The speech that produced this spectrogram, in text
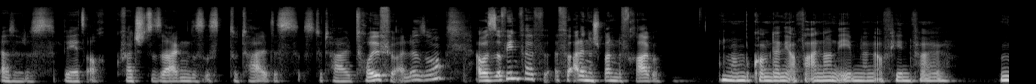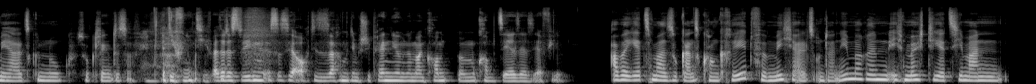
also das wäre jetzt auch Quatsch zu sagen, das ist total, das ist total toll für alle so. Aber es ist auf jeden Fall für, für alle eine spannende Frage. Und man bekommt dann ja auf anderen Ebenen auf jeden Fall mehr als genug. So klingt es auf jeden Fall. Definitiv. Also deswegen ist es ja auch diese Sache mit dem Stipendium, man kommt, man bekommt sehr, sehr, sehr viel. Aber jetzt mal so ganz konkret für mich als Unternehmerin. Ich möchte jetzt jemanden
